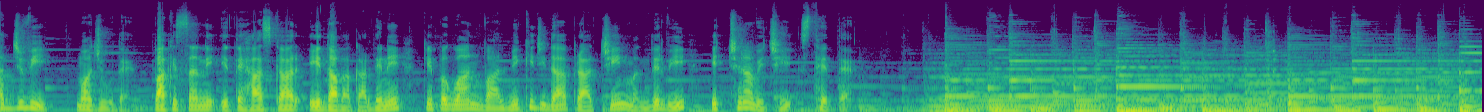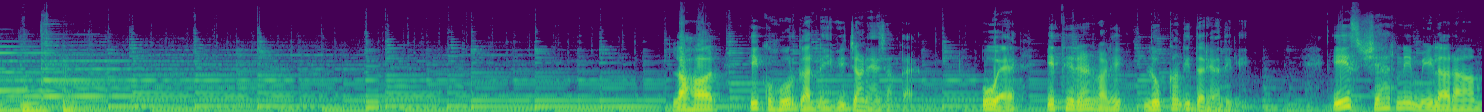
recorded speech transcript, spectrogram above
ਅੱਜ ਵੀ ਮੌਜੂਦ ਹੈ। ਪਾਕਿਸਤਾਨੀ ਇਤਿਹਾਸਕਾਰ ਇਹ ਦਾਅਵਾ ਕਰਦੇ ਨੇ ਕਿ ਭਗਵਾਨ ਵਾਲਮੀਕੀ ਜੀ ਦਾ ਪ੍ਰਾਚੀਨ ਮੰਦਿਰ ਵੀ ਇਛਰਾ ਵਿੱਚ ਹੀ ਸਥਿਤ ਹੈ। ਲਾਹੌਰ ਇੱਕ ਹੋਰ ਗੱਲ ਲਈ ਵੀ ਜਾਣਿਆ ਜਾਂਦਾ ਹੈ। ਉਹ ਹੈ ਇੱਥੇ ਰਹਿਣ ਵਾਲੇ ਲੋਕਾਂ ਦੀ ਦਰਿਆਦਿਲੀ ਇਸ ਸ਼ਹਿਰ ਨੇ ਮੇਲਾ ਰਾਮ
